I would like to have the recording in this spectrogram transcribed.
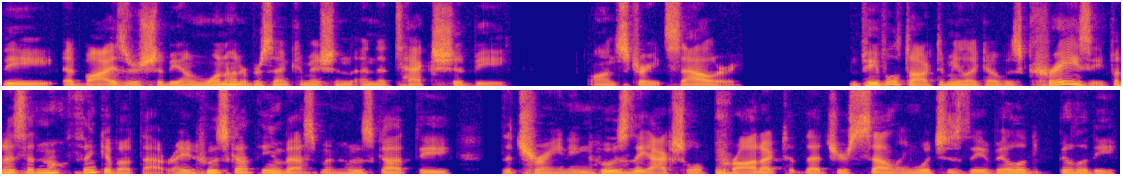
the advisors should be on 100% commission and the tech should be on straight salary. And people talked to me like I was crazy, but I said, no, think about that, right? Who's got the investment? Who's got the the training? Who's the actual product that you're selling, which is the availability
